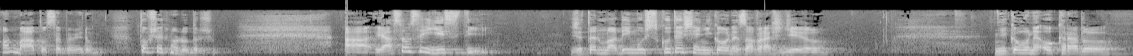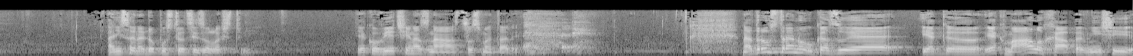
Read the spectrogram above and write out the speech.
On má to sebevědomí. To všechno dodržuji. A já jsem si jistý, že ten mladý muž skutečně nikoho nezavraždil, nikoho neokradl, ani se nedopustil cizoložství jako většina z nás, co jsme tady. Na druhou stranu ukazuje, jak, jak málo chápe vnější,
